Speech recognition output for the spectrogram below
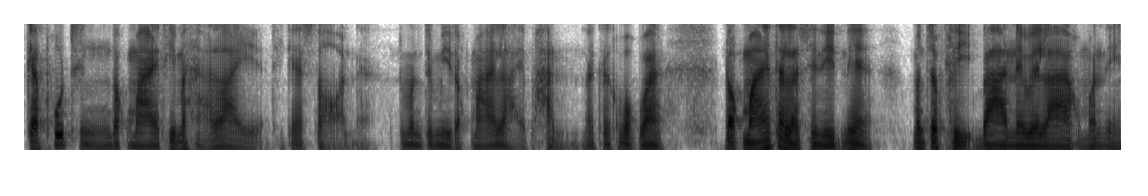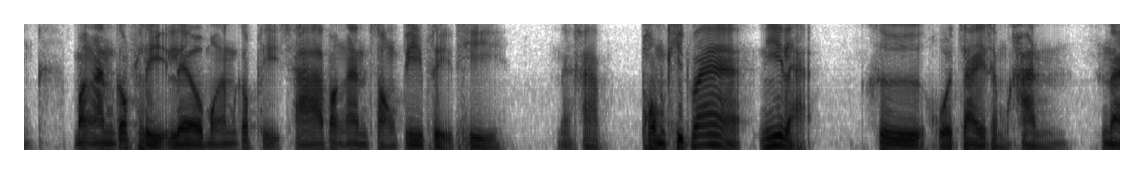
แกพูดถึงดอกไม้ที่มหาลัยที่แกสอนนะมันจะมีดอกไม้หลายพันแล้วก็บอกว่าดอกไม้แต่ละชนิดเนี่ยมันจะผลิบานในเวลาของมันเอง บางอันก็ผลิเร็ว บางอันก็ผลิช้า บางอัน 2 ปีผลิทีนะครับ ผมคิดว่านี่แหละคือหัวใจสำคัญใน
